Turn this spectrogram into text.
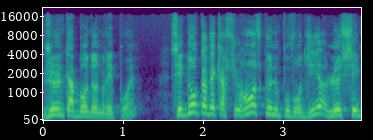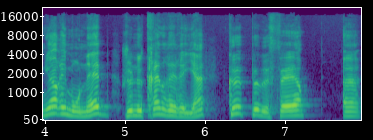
je ne t'abandonnerai point. C'est donc avec assurance que nous pouvons dire, le Seigneur est mon aide, je ne craindrai rien, que peut me faire un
